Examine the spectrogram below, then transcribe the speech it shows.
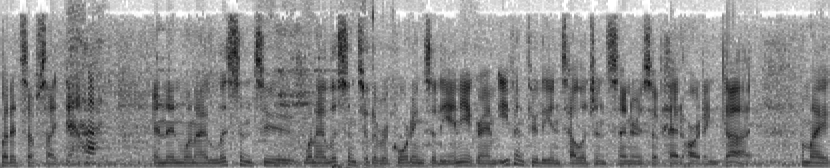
but it's upside down. And then when I listen to when I listen to the recordings of the Enneagram, even through the intelligence centers of head, heart, and gut, I'm like,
